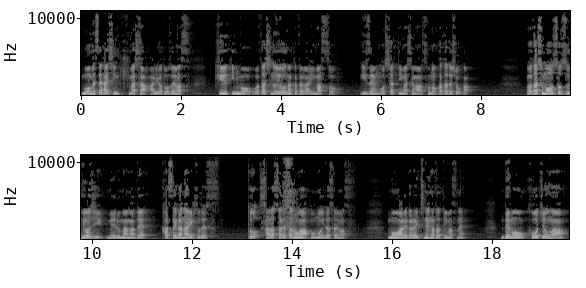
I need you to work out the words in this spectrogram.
モーメセ配信聞きました。ありがとうございます。9期にも私のような方がいますと、以前おっしゃっていましたが、その方でしょうか私も卒業時メルマガで稼がない人です。とさらされたのが思い出されます。もうあれから1年が経っていますね。でも校長が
